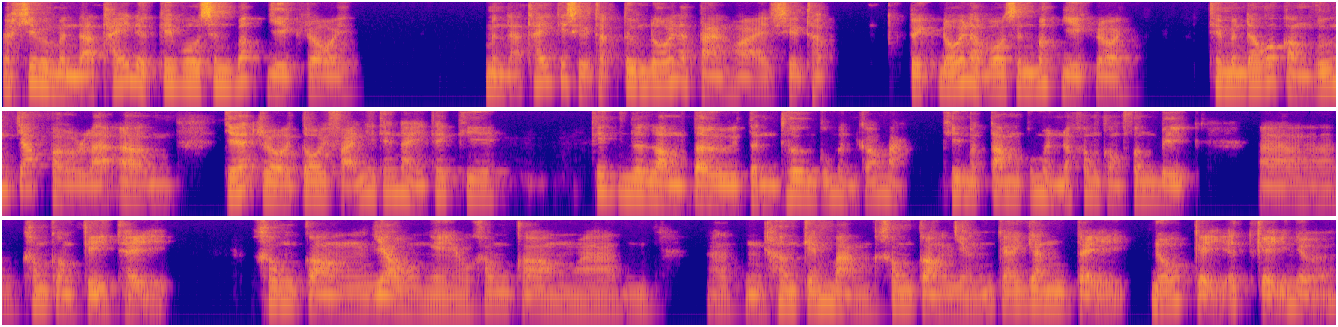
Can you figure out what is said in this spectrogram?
Và khi mà mình đã thấy được cái vô sinh bất diệt rồi mình đã thấy cái sự thật tương đối là tàn hoại sự thật tuyệt đối là vô sinh bất diệt rồi thì mình đâu có còn vướng chấp vào là um, chết rồi tôi phải như thế này thế kia cái lòng từ tình thương của mình có mặt khi mà tâm của mình nó không còn phân biệt à, không còn kỳ thị không còn giàu nghèo không còn à, à, hơn kém bằng không còn những cái ganh tị đố kỵ ích kỷ nữa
